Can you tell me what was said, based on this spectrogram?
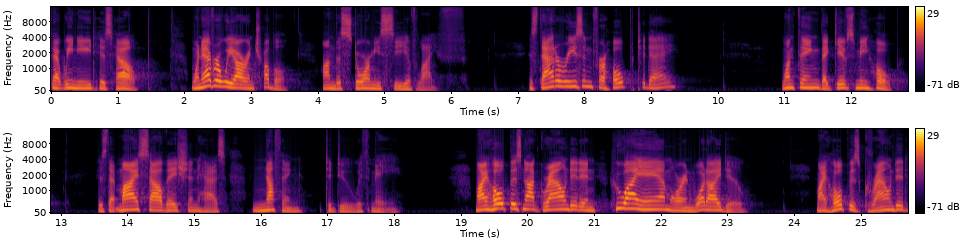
that we need His help, whenever we are in trouble on the stormy sea of life. Is that a reason for hope today? One thing that gives me hope is that my salvation has nothing to do with me. My hope is not grounded in who I am or in what I do. My hope is grounded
